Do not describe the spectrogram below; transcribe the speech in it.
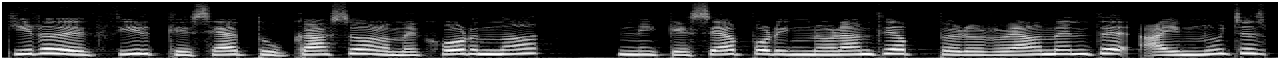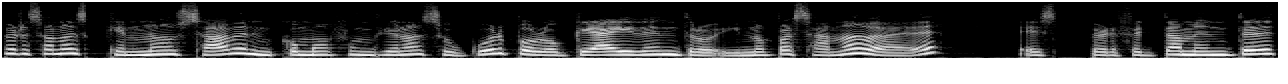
quiero decir que sea tu caso, a lo mejor no, ni que sea por ignorancia, pero realmente hay muchas personas que no saben cómo funciona su cuerpo, lo que hay dentro, y no pasa nada, ¿eh? Es perfectamente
